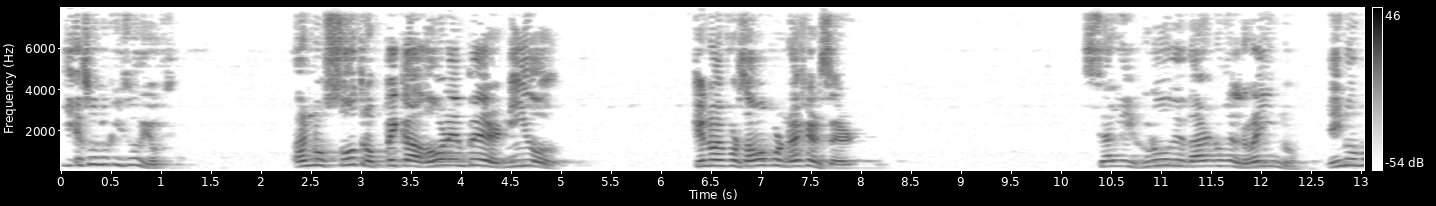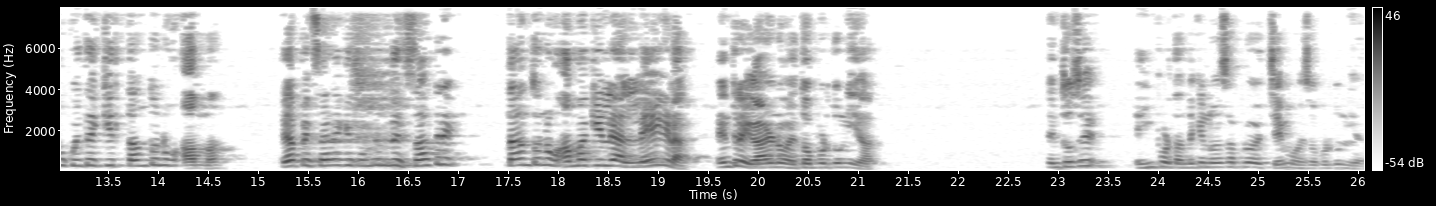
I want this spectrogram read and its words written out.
Y eso es lo que hizo Dios. A nosotros, pecadores empedernidos, que nos esforzamos por no ejercer, se alegró de darnos el reino. Y ahí nos damos cuenta de que tanto nos ama. Y a pesar de que somos un desastre, tanto nos ama que le alegra entregarnos esta oportunidad. Entonces, es importante que no desaprovechemos esa oportunidad.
